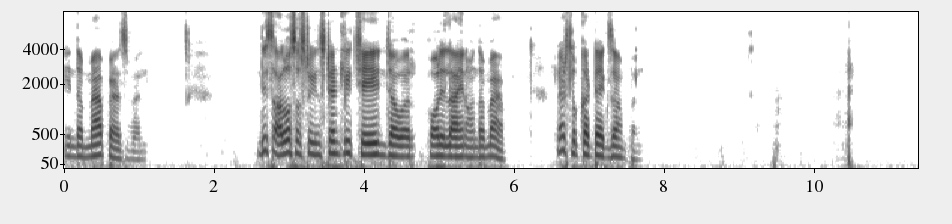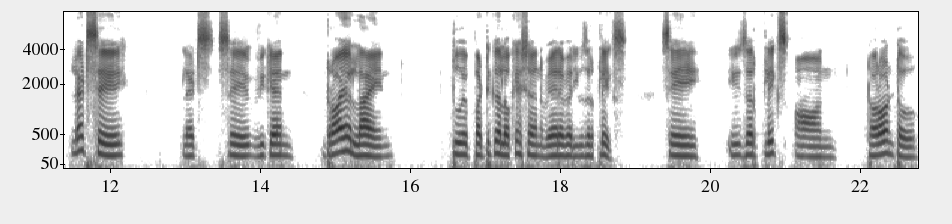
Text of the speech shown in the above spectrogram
in the map as well. This allows us to instantly change our polyline on the map. Let's look at an example. Let's say let's say we can draw a line to a particular location wherever user clicks. Say user clicks on Toronto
